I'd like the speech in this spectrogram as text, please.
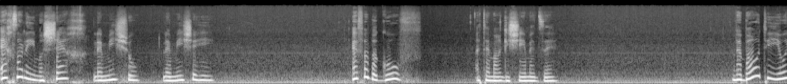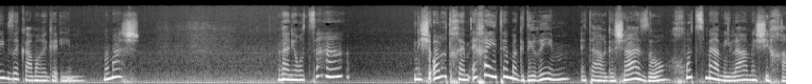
איך זה להימשך למישהו, למישהי? איפה בגוף אתם מרגישים את זה. ובואו תהיו עם זה כמה רגעים, ממש. ואני רוצה לשאול אתכם, איך הייתם מגדירים את ההרגשה הזו חוץ מהמילה משיכה?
